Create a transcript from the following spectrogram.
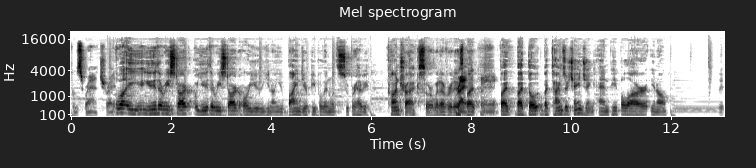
from scratch, right? Well, you, you either restart or you either restart or you you know you bind your people in with super heavy contracts or whatever it is right. but right. but but though but times are changing and people are you know it,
